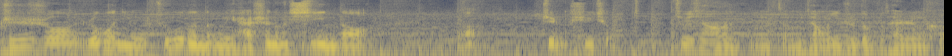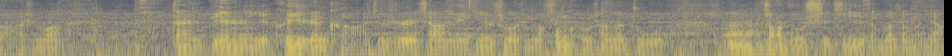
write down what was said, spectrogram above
只是说，如果你有足够的能力，还是能吸引到啊这种需求。就像嗯，怎么讲，我一直都不太认可啊，什么，呃但是别人也可以认可啊，就是像雷军说什么风口上的猪，抓住时机怎么怎么样。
